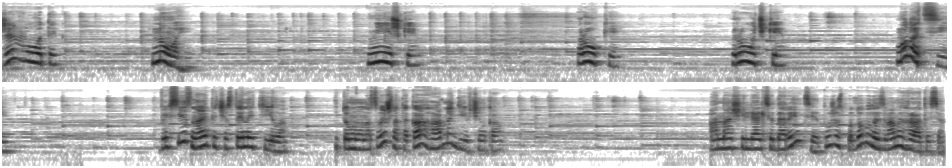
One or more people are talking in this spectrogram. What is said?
Животик, ноги, ніжки, руки, ручки. Молодці. Ви всі знаєте частини тіла. І тому у нас вийшла така гарна дівчинка. А нашій ляльці Даринці дуже сподобалось з вами гратися.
